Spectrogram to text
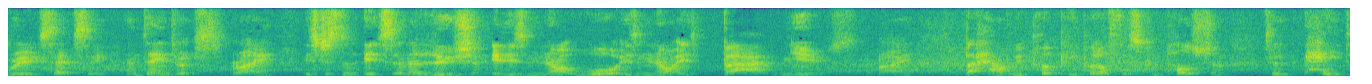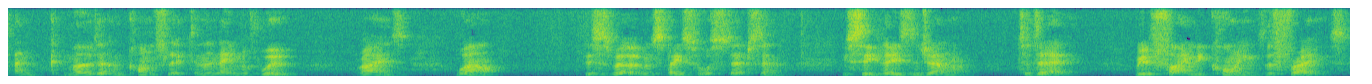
really sexy and dangerous, right? It's just an, it's an illusion. It is not. War is not. It's bad news, right? But how do we put people off this compulsion to hate and murder and conflict in the name of woo, right? Well, this is where Urban Space Force steps in. You see, ladies and gentlemen, today we have finally coined the phrase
